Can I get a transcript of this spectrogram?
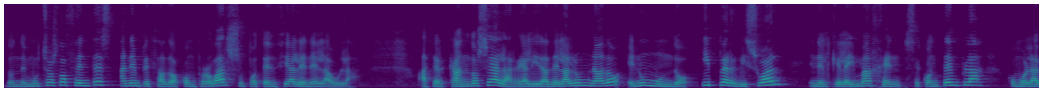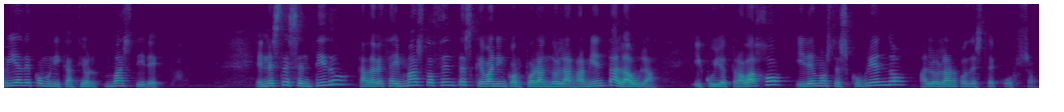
donde muchos docentes han empezado a comprobar su potencial en el aula, acercándose a la realidad del alumnado en un mundo hipervisual en el que la imagen se contempla como la vía de comunicación más directa. En este sentido, cada vez hay más docentes que van incorporando la herramienta al aula y cuyo trabajo iremos descubriendo a lo largo de este curso.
